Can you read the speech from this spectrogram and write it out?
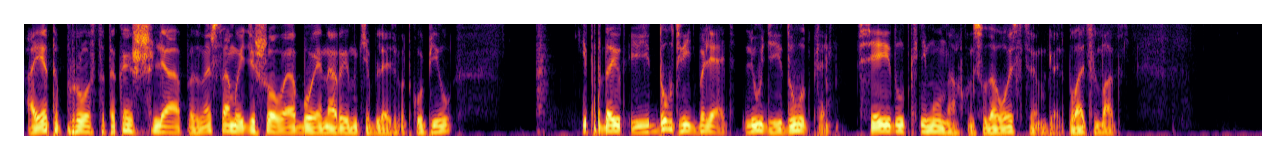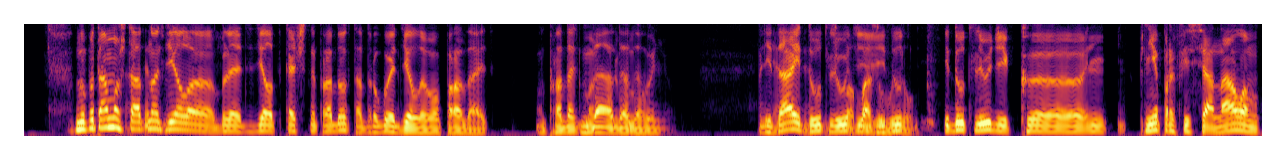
А это просто такая шляпа. Знаешь, самые дешевые обои на рынке, блядь, вот купил. И продают. И идут ведь, блядь. Люди идут, блядь. Все идут к нему, нахуй, с удовольствием, блядь, платят бабки. Ну, потому что А, одно это- дело, блядь, сделать качественный продукт, а другое дело его продать. Ну, Продать можно Да, да, да. хуйню. И Блядь, да, я идут по люди, идут, идут люди к, к непрофессионалам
